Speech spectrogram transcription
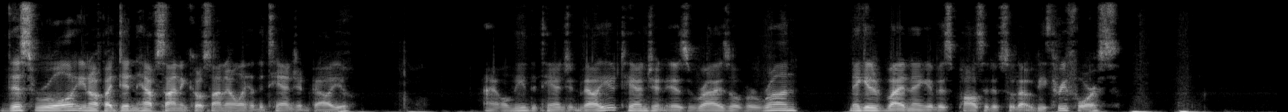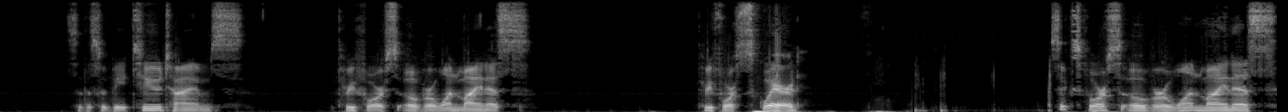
this rule, you know, if I didn't have sine and cosine, I only had the tangent value. I will need the tangent value. Tangent is rise over run. Negative by negative is positive, so that would be 3 fourths. So this would be 2 times 3 fourths over 1 minus 3 fourths squared. 6 fourths over 1 minus,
